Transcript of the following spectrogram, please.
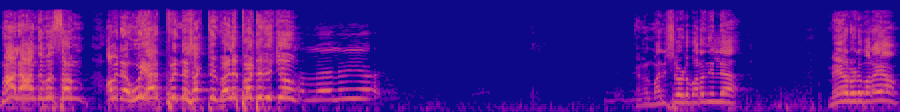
നാലാം ദിവസം അവന്റെ ഉയർപ്പിന്റെ ശക്തി വെളിപ്പെട്ടിരിക്കും. ഞങ്ങൾ മനുഷ്യരോട് പറഞ്ഞില്ല. മേയറോട് പറയാം.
